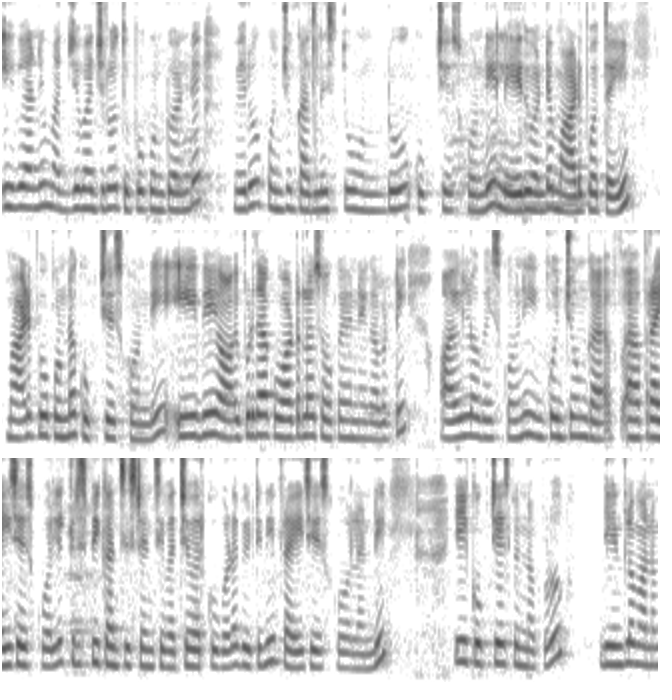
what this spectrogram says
ఇవి అన్ని మధ్య మధ్యలో తిప్పుకుంటూ అంటే మీరు కొంచెం కదిలిస్తూ ఉంటూ కుక్ చేసుకోండి. లేదు అంటే మాడిపోతాయి. మాడిపోకుండా కుక్ చేసుకోండి. ఇవి ఇప్పుడు దాకా వాటర్లో సోక్ అయి ఉన్నాయి కాబట్టి ఆయిల్లో వేసుకొని ఇంకొంచెం ఫ్రై చేసుకోవాలి. క్రిస్పీ కన్సిస్టెన్సీ వచ్చే వరకు కూడా వీటిని ఫ్రై చేసుకోవాలండి. ఈ కుక్ చేస్తున్నప్పుడు దీంట్లో మనం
